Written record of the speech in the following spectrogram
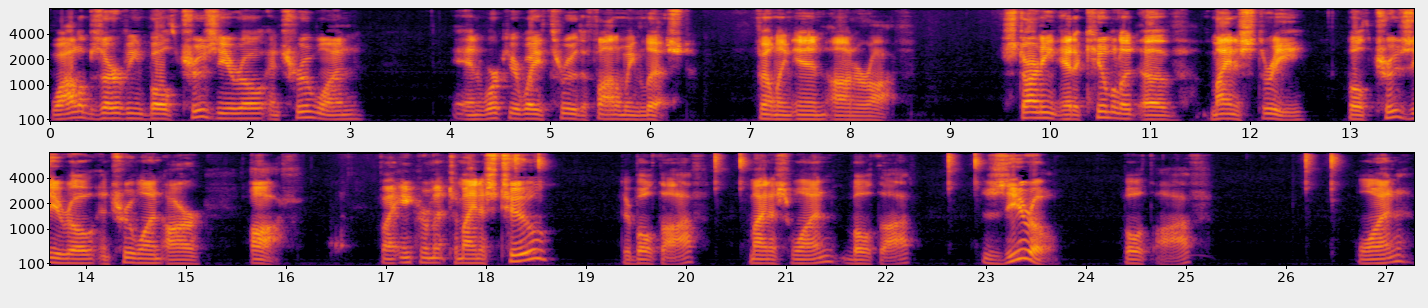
while observing both true 0 and true 1 and work your way through the following list, filling in on or off starting at a cumulate of minus 3, both true 0 and true 1 are off. If I increment to minus 2, they're both off. Minus 1, both off. 0, both off. 1,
